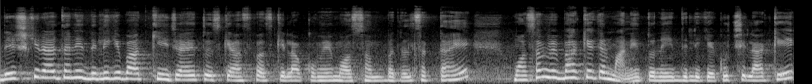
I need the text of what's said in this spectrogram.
देश की राजधानी दिल्ली की बात की जाए तो इसके आसपास के इलाकों में मौसम बदल सकता है। मौसम विभाग के अगर माने तो नई दिल्ली के कुछ इलाके,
